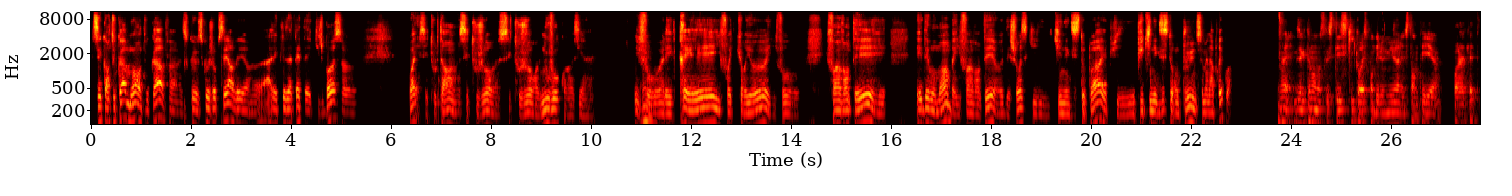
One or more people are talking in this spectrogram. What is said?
c'est qu'en tout cas, moi, en tout cas, enfin, ce que, ce que j'observe et, avec les athlètes avec qui je bosse, ouais, c'est tout le temps, c'est toujours, c'est toujours nouveau, quoi. Il faut mmh. aller créer, il faut être curieux, il faut, il faut inventer. Et, et des moments, ben, il faut inventer euh, des choses qui, qui n'existent pas et puis, et puis qui n'existeront plus une semaine après. Quoi. Ouais, exactement, parce que c'était ce qui correspondait le mieux à l'instant T euh, pour l'athlète.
